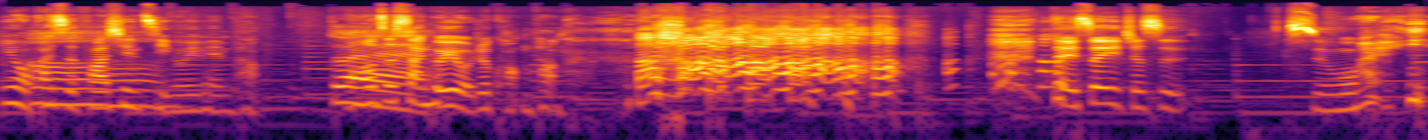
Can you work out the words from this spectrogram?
因为我开始发现自己会变胖，然后这三个月我就狂胖。对，所以就是食物而已。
